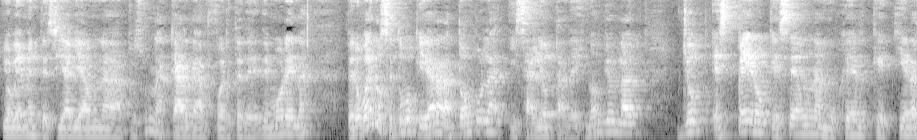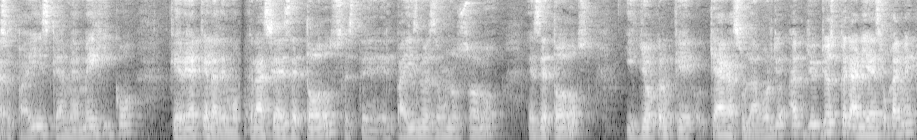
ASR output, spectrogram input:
y obviamente sí había una, pues una carga fuerte de, de Morena, pero bueno, se tuvo que llegar a la tómbola y salió Tadei, ¿no? Yo, la, yo espero que sea una mujer que quiera a su país, que ame a México, que vea que la democracia es de todos, este, el país no es de uno solo, es de todos, y yo creo que, que haga su labor. Yo, yo, esperaría eso, Jaime.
